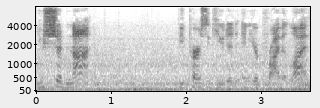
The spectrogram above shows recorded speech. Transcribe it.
you should not be persecuted in your private life.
